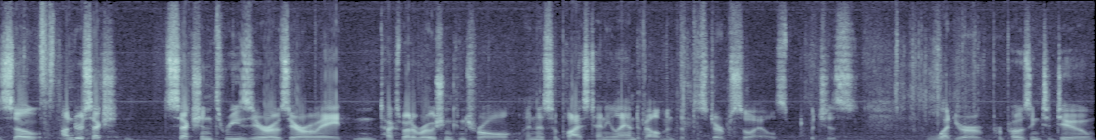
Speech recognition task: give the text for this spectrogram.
So, under section, section 3008, mm, talks about erosion control, and this applies to any land development that disturbs soils, which is what you're proposing to do.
